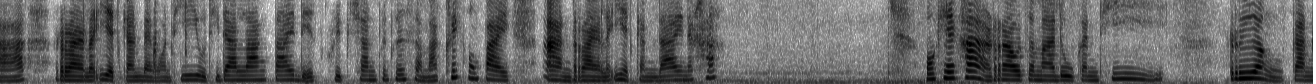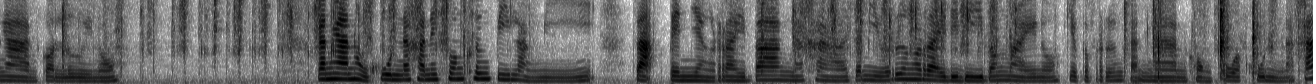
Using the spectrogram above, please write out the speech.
ะ รายละเอียดการแบ่งวันที่อยู่ที่ด้านล่างใต้ description เพื่อนๆ สามารถคลิกลงไปอ่านรายละเอียดกันได้นะคะ โอเคค่ะ เราจะมาดูกันที่เรื่องการงานก่อนเลยเนาะการงานของคุณนะคะในช่วงครึ่งปีหลังนี้ จะเป็นอย่างไรบ้างนะคะ จะมีเรื่องอะไรดีๆ บ้างไหมเนาะเกี่ยวกับเรื่องการงานของตัวคุณนะคะ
